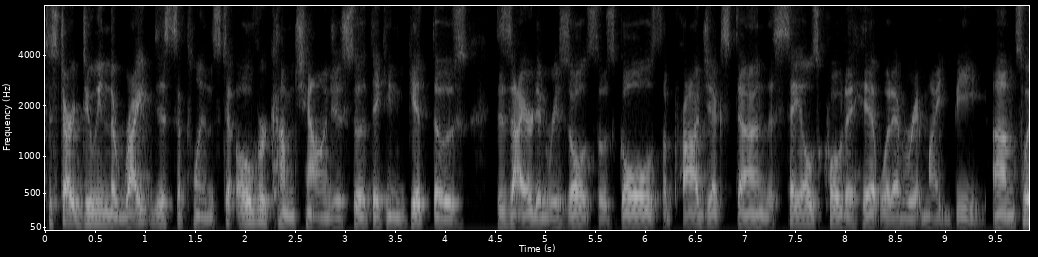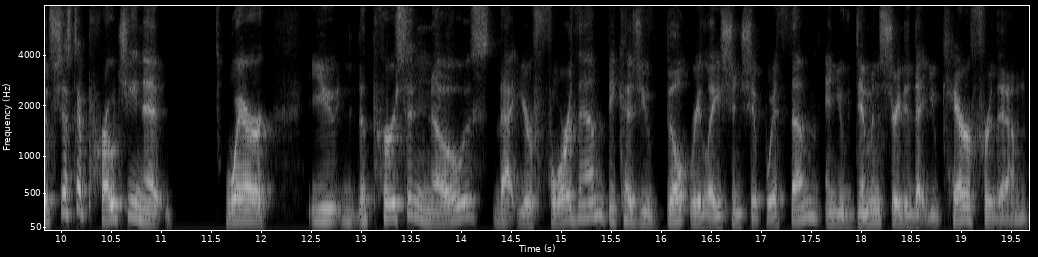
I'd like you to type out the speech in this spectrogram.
to start doing the right disciplines to overcome challenges so that they can get those desired end results, those goals, the projects done, the sales quota hit, whatever it might be. Um, so it's just approaching it where you the person knows that you're for them because you've built relationship with them and you've demonstrated that you care for them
